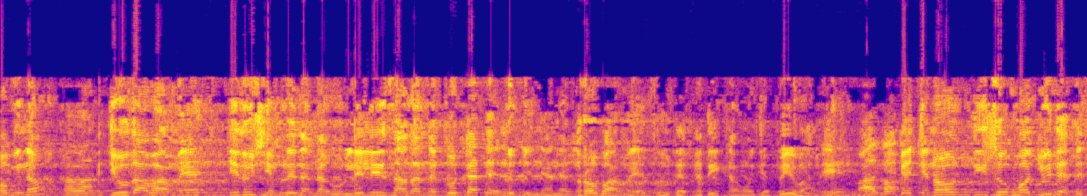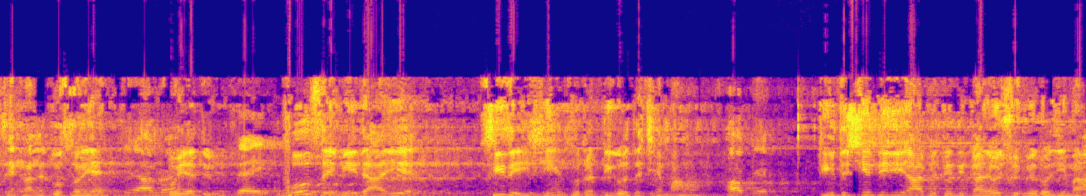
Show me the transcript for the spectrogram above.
ဟုတ်ပြီနော်မှန်ပါကြိုးစားပါမယ်ကျေးဇူးရှင်ပရိသတ်များကိုလေးလေးစားစားနဲ့ကိုတက်တဲ့လူပညာနဲ့ကြော့ပါမယ်ဆိုတဲ့ဂရိခံဝင်ပြပေးပါတယ်ဟုတ်ကဲ့ကဲကျွန်တော်တီဆိုဖော်ကျူးတဲ့တခြင်းကလည်းကိုစွန်ရဲ့ဆရာလွဲကိုရဲ့သူစိတ်ဖိုးစိန်မီတာရဲ့စီးရိရှင်ဆိုတဲ့တီကိုတခြင်းမှာဟုတ်ကဲ့ဒီတခြင်းတီကြီးအားဖြင့်ဒီကံရုပ်ရွှေမျိုးတော်ကြီးမှာ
